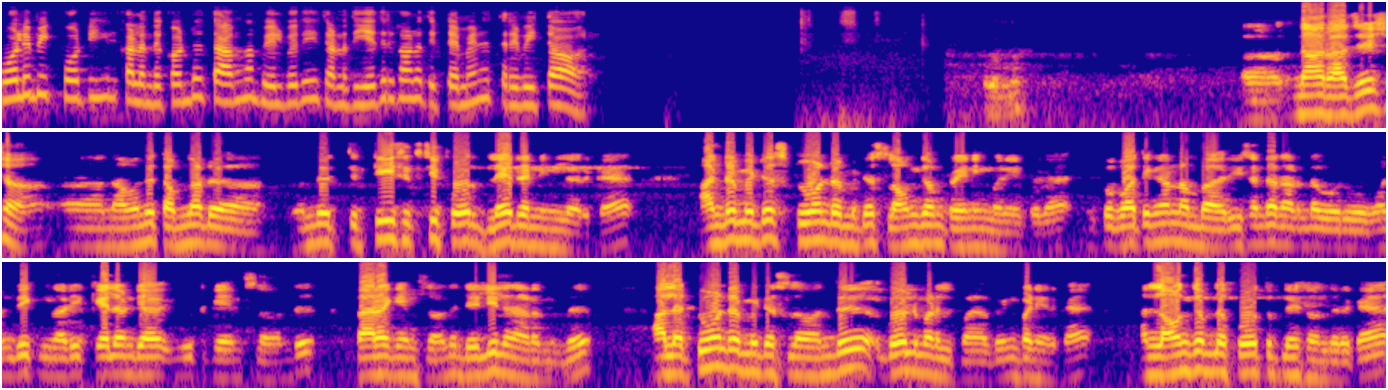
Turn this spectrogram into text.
ஒலிம்பிக் போட்டியில் கலந்து கொண்டு தங்கம் வெல்வதே தனது எதிர்கால திட்டம் என தெரிவித்தார். நான் ராஜேஷ். நான் வந்து தமிழ்நாடு வந்து டி சிக்ஸ்டி ஃபோர் பிளேட் ரன்னிங்கில் இருக்கேன். Hundred meters two hundred meters long jump training பண்ணிட்டு இருக்கேன். இப்போ பார்த்தீங்கன்னா நம்ம ரீசெண்டாக நடந்த ஒரு ஒன் வீக் முன்னாடி கேலோ இந்தியா யூத் கேம்ஸில் வந்து பேரா கேம்ஸில் வந்து டெல்லியில் நடந்தது. அதில் டூ ஹண்ட்ரட் மீட்டர்ஸில் வந்து கோல்டு மெடல் வின் பண்ணியிருக்கேன். அண்ட் லாங் ஜம்பில் ஃபோர்த்து பிளேஸ் வந்திருக்கேன்.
